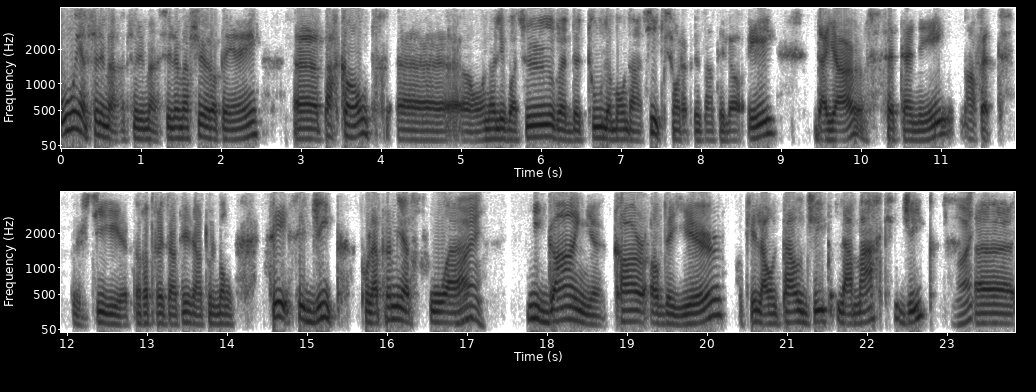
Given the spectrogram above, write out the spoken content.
Oui, absolument, absolument. C'est le marché européen. Euh, par contre, euh, on a les voitures de tout le monde entier qui sont représentées là. Et d'ailleurs, cette année, en fait, je dis représentées dans tout le monde, c'est Jeep pour la première fois. qui gagne Car of the Year. Ok, là on parle Jeep, la marque Jeep. Euh,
